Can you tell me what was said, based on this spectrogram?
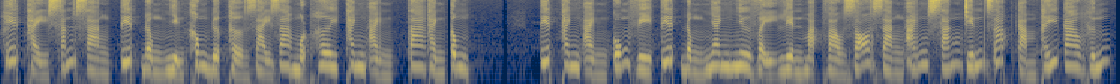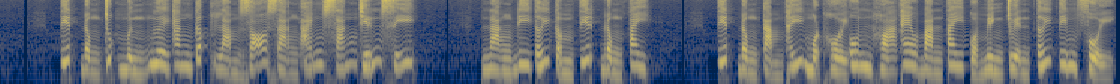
Hết thầy sẵn sàng, tiết đồng nhìn không được thở dài ra một hơi thanh ảnh, ta thành công. Tiết thanh ảnh cũng vì tiết đồng nhanh như vậy liền mặc vào rõ ràng ánh sáng chiến giáp cảm thấy cao hứng. Tiết đồng chúc mừng ngươi thăng cấp làm rõ ràng ánh sáng chiến sĩ. Nàng đi tới cầm tiết đồng tay. Tiết đồng cảm thấy một hồi ôn hòa theo bàn tay của mình truyền tới tim phổi.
